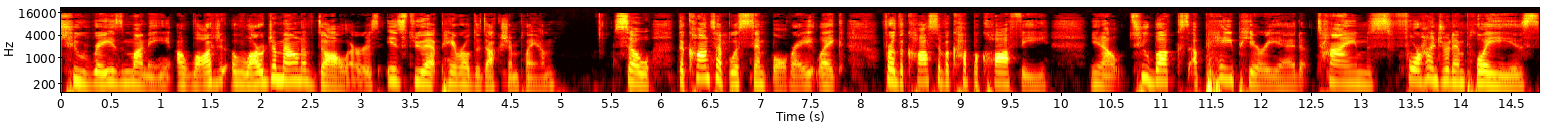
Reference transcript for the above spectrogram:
to raise money a large a large amount of dollars is through that payroll deduction plan. So the concept was simple right? Like for the cost of a cup of coffee you know, two bucks a pay period times 400 employees.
